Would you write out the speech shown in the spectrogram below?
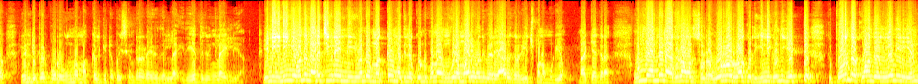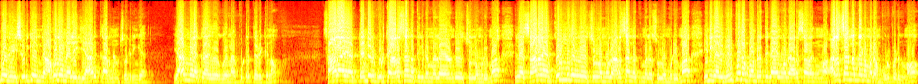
அந்த ரெண்டு பேர் போடுற உண்மை மக்கள் கிட்ட போய் சென்றடைகிறது இல்லை இது ஏத்துக்கிறீங்களா இல்லையா? இன்னைக்கு நீங்க வந்து நினைச்சீங்கன்னா இன்னைக்கு வந்து மக்கள் மத்தியில கொண்டு போனா உங்களை மாதிரி வந்து வேற யாருக்கு ரீச் பண்ண முடியும்? நான் கேட்கறேன் உண்மையாலுமே நான் அதுதான் வந்து சொல்றேன். ஒரு ஒரு வாக்குறுதி. இன்னைக்கு வந்து எட்டு பிறந்த குழந்தைலேருந்து நீங்க எண்பது வயசு வரைக்கும் இந்த அவல நிலைக்கு யார் காரணம்னு சொல்றீங்க? யார் மேல நான் குற்றத்தை வைக்கணும்? சாராயம் டெண்டர் கொடுத்த அரசாங்கத்துக்கிட்ட மேல வந்து சொல்ல முடியுமா? இல்ல சாராயம் கொள்முதல் சொல்லும் போது அரசாங்கத்து மேல சொல்ல முடியுமா? இன்னைக்கு அது விற்பனை பண்றதுக்காக வந்து அரசாங்கம் அரசாங்கம் தானே மேடம் பொறுப்பெடுக்கணும்?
